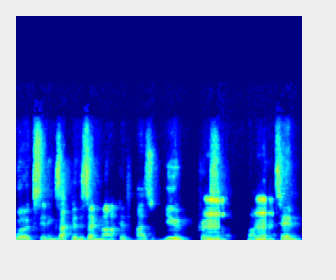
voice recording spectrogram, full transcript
works in exactly the same market as you, Chris, mm. my mm. mate Tim.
